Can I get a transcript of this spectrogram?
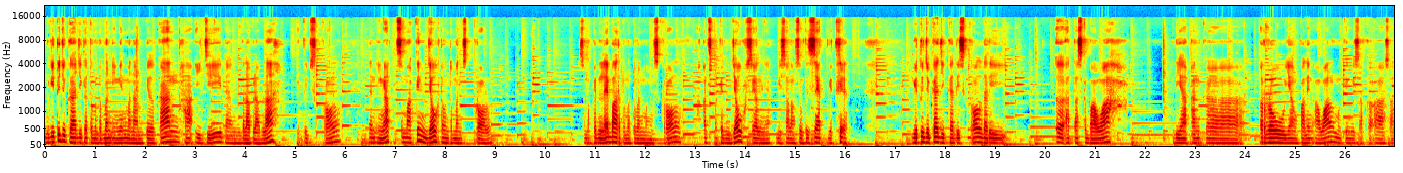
Begitu juga jika teman-teman ingin menampilkan HIJ dan bla bla bla, itu scroll. Dan ingat, semakin jauh teman-teman scroll, semakin lebar teman-teman meng-scroll, akan semakin jauh selnya bisa langsung ke Z gitu ya. Gitu juga jika di scroll dari uh, atas ke bawah dia akan ke row yang paling awal mungkin bisa ke A1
